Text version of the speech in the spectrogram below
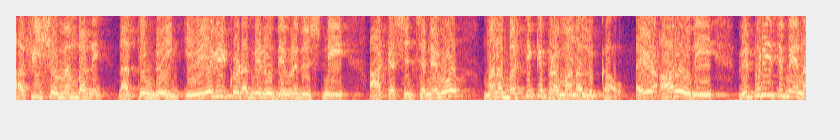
అఫీషియో మెంబర్ని నథింగ్ డూయింగ్ ఇవేవి కూడా మీరు దేవుని దృష్టిని ఆకర్షించనేవో మన భక్తికి ప్రమాణాలు కావు. ఆరోది విపరీతమైన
